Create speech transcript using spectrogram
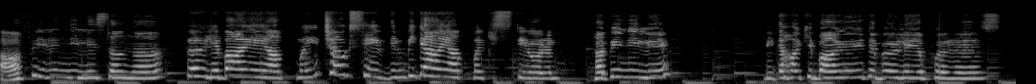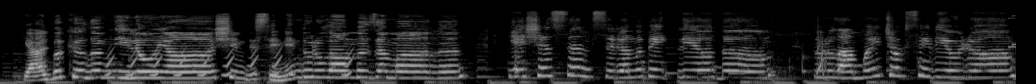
Aferin Nili sana. Böyle banyo yapmayı çok sevdim. Bir daha yapmak istiyorum. Tabii Nili. Bir dahaki banyoyu da böyle yaparız. Gel bakalım Nilo'ya. Şimdi senin durulanma zamanın. Yaşasın sıramı bekliyordum. Durulanmayı çok seviyorum.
